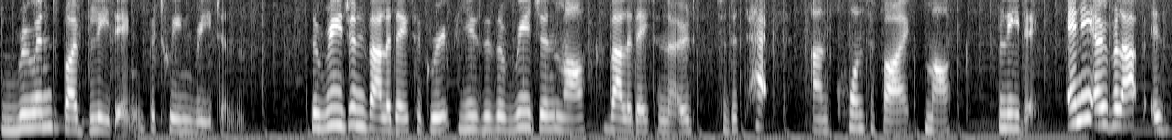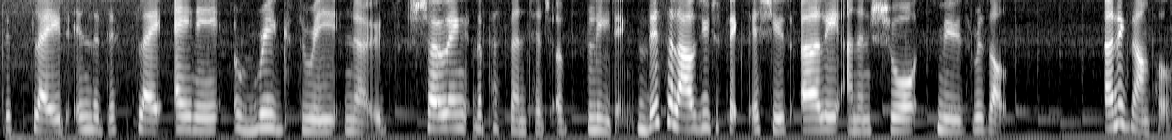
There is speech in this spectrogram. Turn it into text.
ruined by bleeding between regions. The Region Validator Group uses a Region Mask Validator node to detect and quantify mask bleeding. Any overlap is displayed in the display any RIG3 nodes, showing the percentage of bleeding. This allows you to fix issues early and ensure smooth results. An example.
